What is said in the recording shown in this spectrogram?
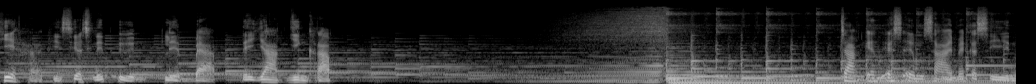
ที่หาผีเสื้อชนิดอื่นเรียนแบบได้ยากยิ่งครับจาก NSM Science Magazine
